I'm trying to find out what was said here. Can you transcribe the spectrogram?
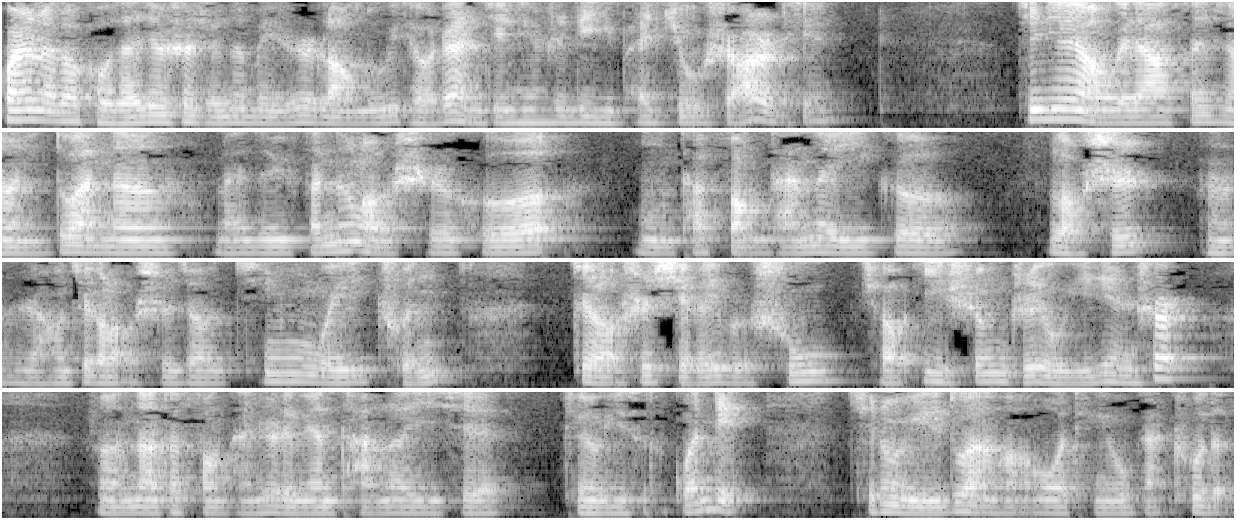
欢迎来到口才界社群的每日朗读与挑战，今天是第一百九十二天。今天啊，我给大家分享一段呢，来自于樊登老师和嗯他访谈的一个老师，嗯，然后这个老师叫金维纯，这老师写了一本书叫《一生只有一件事儿》，啊，那他访谈这里面谈了一些挺有意思的观点，其中有一段哈，我挺有感触的，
